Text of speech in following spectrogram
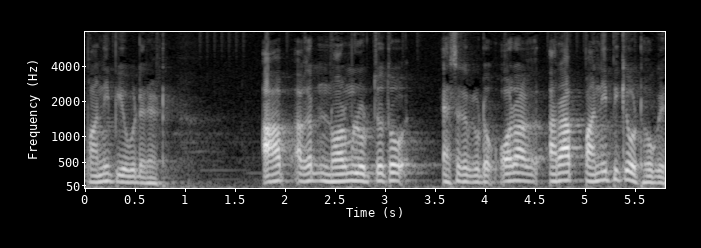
पानी पियोगे डायरेक्ट आप अगर नॉर्मल उठते हो तो ऐसा करके उठो। और अगर आप पानी पी के उठोगे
